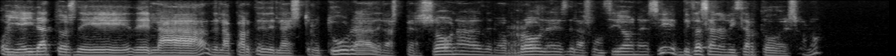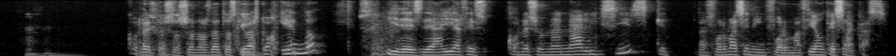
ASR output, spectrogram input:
Oye, hay datos de, la, parte de la estructura, de las personas, de los roles, de las funciones. Sí, empiezas a analizar todo eso, ¿no? Correcto, esos son los datos que vas cogiendo y desde ahí haces con eso un análisis que transformas en información que sacas.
